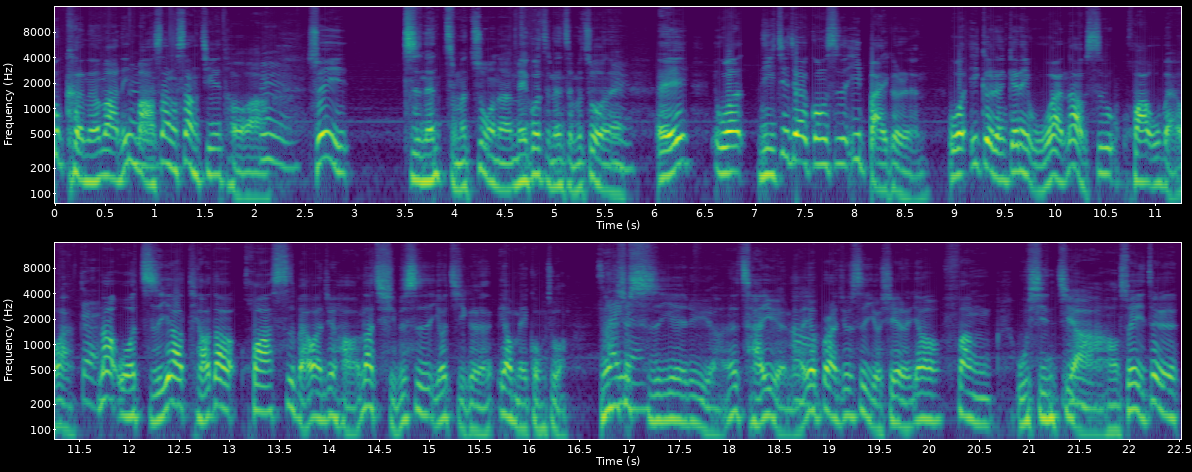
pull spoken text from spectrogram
不可能嘛！你马上上街头啊。嗯。所以。只能怎么做呢？美国只能怎么做呢？哎、嗯，我你这家公司一百个人，我一个人给你五万，那我是不是花五百万？对，那我只要调到花四百万就好，那岂不是有几个人要没工作？那是失业率啊，那裁员了，要不然就是有些人要放无薪假哈，所以这个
